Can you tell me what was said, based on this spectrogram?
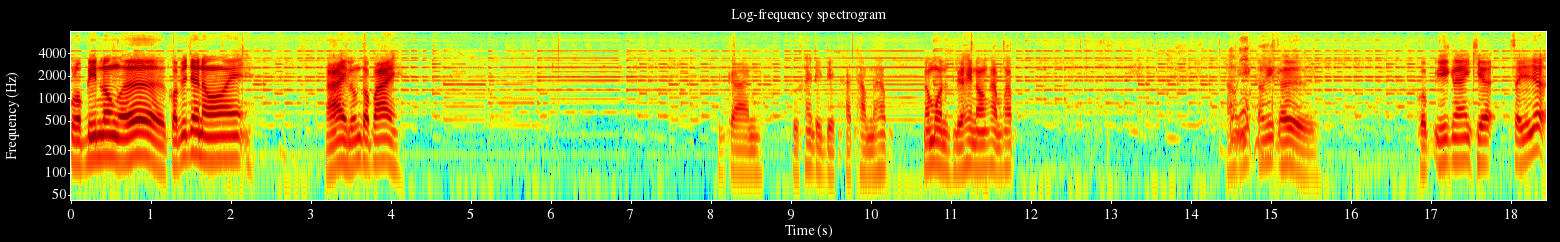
กลบดินลงเออกลบเยอะๆหน่อยไปหลุมต่อไป เป็นการฝึกให้เด็กๆหัดทำนะครับ น้ำมนต์เหลือให้น้องทำครับเอาอีกเอาอีกเออกบอีกนะเขียใส่เยอะ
